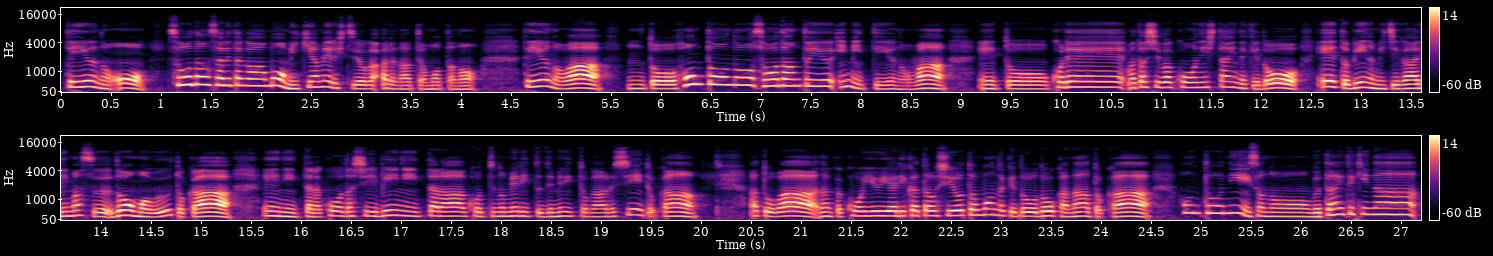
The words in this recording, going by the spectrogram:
っていうのを相談された側も見極める必要があるなって思ったの。っていうのは、うんと、本当の相談という意味っていうのは、えーと、これ私はこうにしたいんだけど A と B の道がありますどう思う？とか A に行ったらこうだし B に行ったらこっちのメリットデメリットがあるしとかあとはなんかこういうやり方をしようと思うんだけどどうかなとか本当にその具体的な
